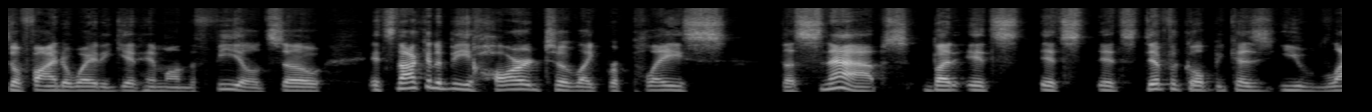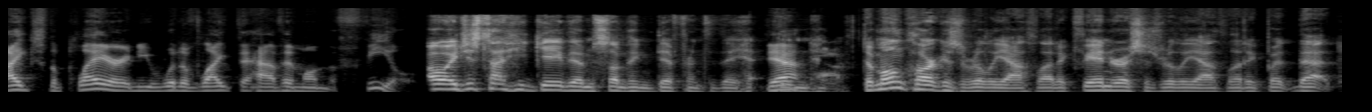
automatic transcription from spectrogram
to find a way to get him on the field. So it's not going to be hard to like replace the snaps, but it's it's it's difficult because you liked the player and you would have liked to have him on the field. Oh, I just thought he gave them something different that they ha- yeah. didn't have. Damone Clark is really athletic. Van Der Esch is really athletic, but that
